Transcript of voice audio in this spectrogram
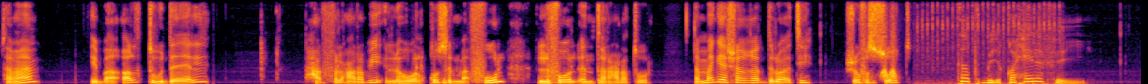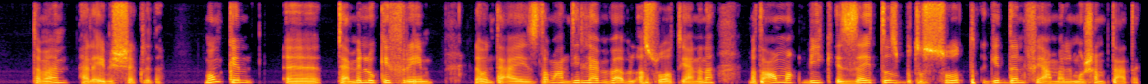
تمام؟ يبقى Alt ودال الحرف العربي اللي هو القوس المقفول اللي فوق ال Enter على طول. لما أجي أشغل دلوقتي شوف الصوت. تطبيق حرفي. تمام؟ هلاقيه بالشكل ده. ممكن آه تعمل له key frame لو أنت عايز. طبعا دي اللعبة بقى بالأصوات. يعني أنا بتعمق بيك إزاي تظبط الصوت جدا في أعمال ال motion بتاعتك.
